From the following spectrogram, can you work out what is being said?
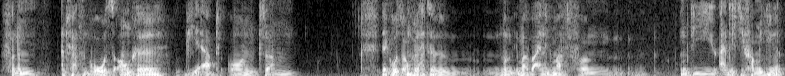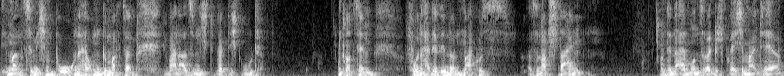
von einem entfernten Großonkel geerbt und ähm, der Großonkel hatte nun immer Weine gemacht, von, um die eigentlich die Familie immer einen ziemlichen Bogen herum gemacht hat. Die waren also nicht wirklich gut. Und trotzdem fuhren Heidelinde und Markus also nach Stein. Und in einem unserer Gespräche meinte er,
